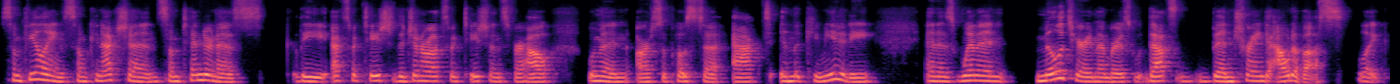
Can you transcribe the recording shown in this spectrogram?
some feelings some connection some tenderness the expectation the general expectations for how women are supposed to act in the community. And as women military members that's been trained out of us. Like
